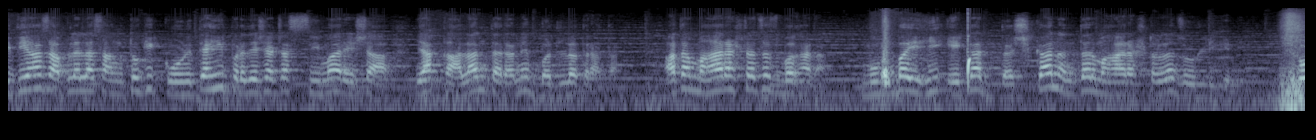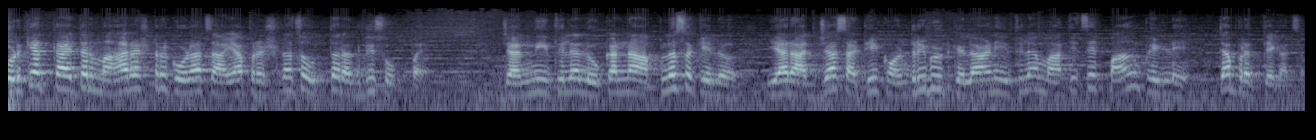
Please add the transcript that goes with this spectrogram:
इतिहास आपल्याला सांगतो की कोणत्याही प्रदेशाच्या सीमारेषा या कालांतराने बदलत राहतात. आता महाराष्ट्राचंच बघा ना. मुंबई ही एका दशकानंतर महाराष्ट्राला जोडली गेली. थोडक्यात काय तर महाराष्ट्र कोणाचा या प्रश्नाचं उत्तर अगदी सोपं आहे. ज्यांनी इथल्या लोकांना आपलंसं केलं या राज्यासाठी कॉन्ट्रीब्यूट केलं आणि इथल्या मातीचे पांग फेडले त्या प्रत्येकाचं.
